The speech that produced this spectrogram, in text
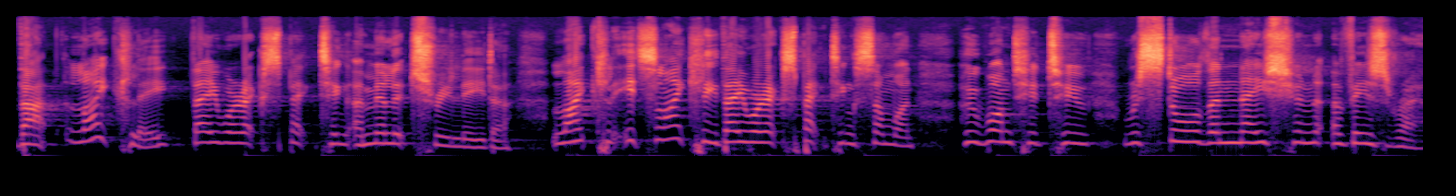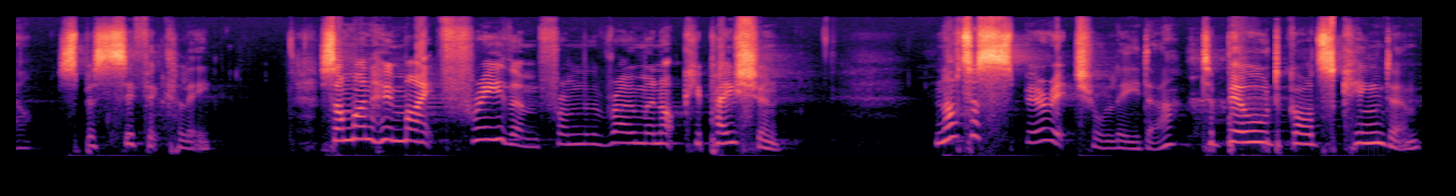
that likely they were expecting a military leader. Likely, it's likely they were expecting someone who wanted to restore the nation of Israel specifically. Someone who might free them from the Roman occupation. Not a spiritual leader to build God's kingdom,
